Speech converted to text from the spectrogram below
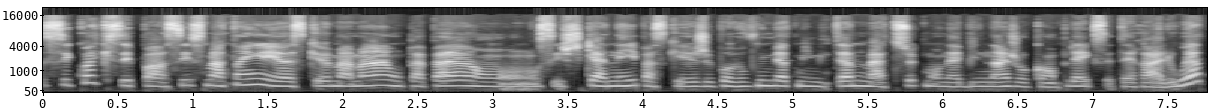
C'est quoi qui s'est passé? Ce matin, est-ce que maman ou papa, on, s'est chicané parce que j'ai pas voulu mettre mes mitaines, ma tuque, mon habit de neige au complet, etc. Alouette?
